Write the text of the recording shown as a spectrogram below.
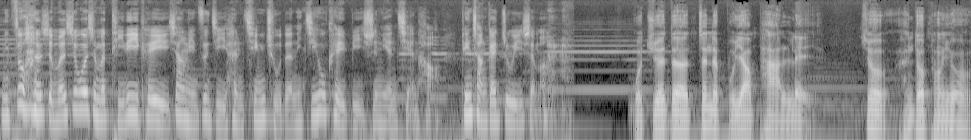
你做了什么？是为什么体力可以像你自己很清楚的？你几乎可以比十年前好。平常该注意什么？我觉得真的不要怕累。就很多朋友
